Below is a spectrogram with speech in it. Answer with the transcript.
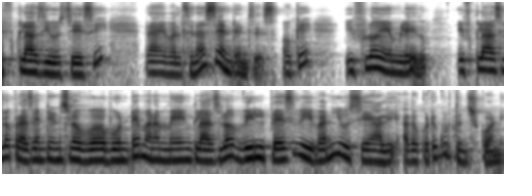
ఇఫ్ క్లాస్ యూజ్ చేసి రాయవలసిన సెంటెన్సెస్ ఓకే ఇఫ్లో ఏం లేదు. ఇఫ్ క్లాస్లో ప్రజెంట్ టెన్స్లో వర్బ్ ఉంటే మనం మెయిన్ క్లాస్లో will plus V one use చేయాలి. అదొకటి గుర్తుంచుకోండి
